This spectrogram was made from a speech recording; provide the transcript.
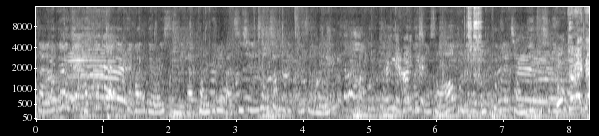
자, 여러분 현재 박컴터가 개방되어 있습니다. 경기를 마치신 선수 분들께서는 박컴터에 입장하셔서 본인의 물품을 정리해 주시기 바랍니다.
